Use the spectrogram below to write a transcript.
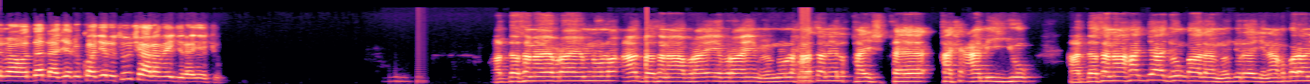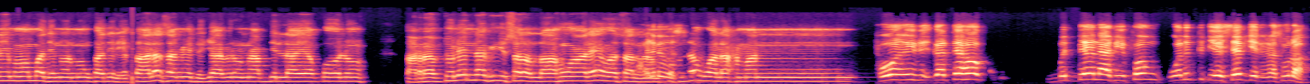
irraa waddadhaa jedhu ka jedhu sun shaaramee jira jechuudha. حدثنا إبراهيم بن حدثنا إبراهيم بن الحسن القشعمي حدثنا حجاج قال ابن جريج اخبرني محمد بن المنقدر قال سمعت جابر بن عبد الله يقول قربت للنبي صلى الله عليه وسلم. خبزا ولحما gartee hoo biddeenaa fi foon walitti dhiyeesseef jedhe rasuula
